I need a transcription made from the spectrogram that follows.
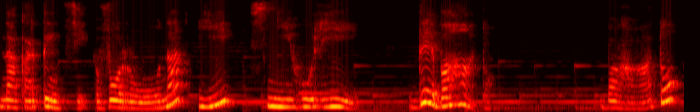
На картинці ворона і снігурі. Де багато? Багато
